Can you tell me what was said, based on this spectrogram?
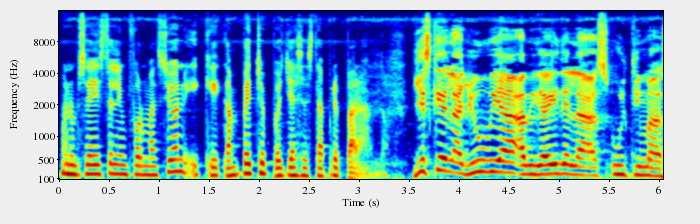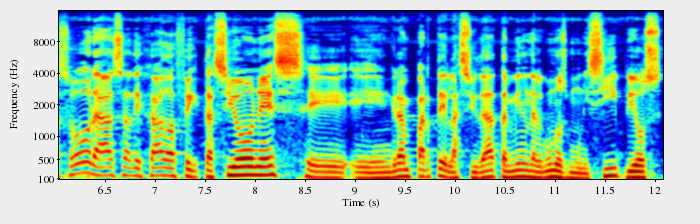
Bueno, pues ahí está la información y que Campeche pues ya se está preparando. Y es que la lluvia, Abigail, de las últimas horas ha dejado afectaciones eh, en gran parte de la ciudad, también en algunos municipios.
